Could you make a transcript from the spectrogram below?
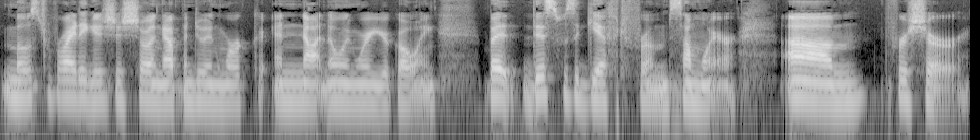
Most writing is just showing up and doing work and not knowing where you're going. But this was a gift from somewhere, um, for sure.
